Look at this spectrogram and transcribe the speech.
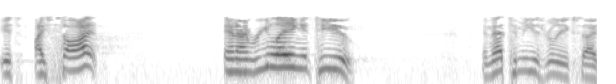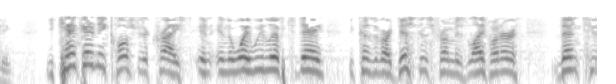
It's, I saw it, and I'm relaying it to you. And that to me is really exciting. You can't get any closer to Christ in, in the way we live today because of our distance from his life on earth than to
